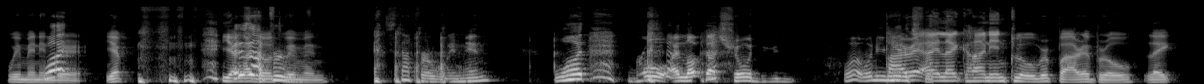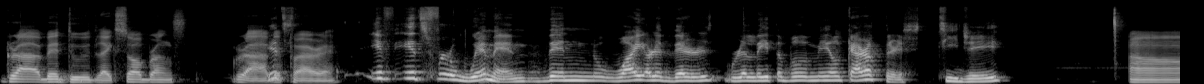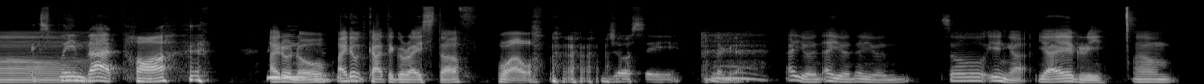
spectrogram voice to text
women in What? their yep, young adult for- women. It's not for women. What, bro? I love that show, dude. What? What do you mean? Pare, for- I like honey and clover, pare, bro. Like, grab it, dude. Like, sobrang grabe, It's- pare. if it's for women, then why are there relatable male characters? TJ, Um, explain that, huh? I don't know. I don't categorize stuff. Wow. Jose. Talaga. ayun, ayun, ayun. So, yun nga. Yeah, I agree. Um,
